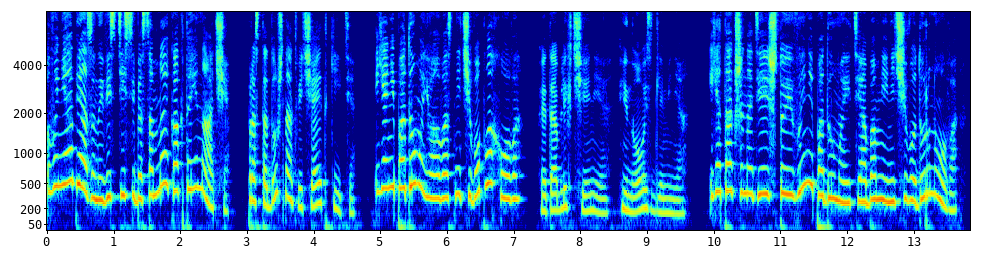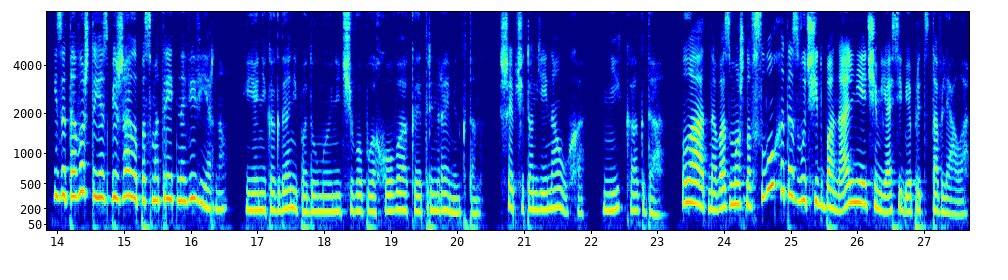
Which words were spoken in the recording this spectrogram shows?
«Вы не обязаны вести себя со мной как-то иначе», — простодушно отвечает Кити. «Я не подумаю о вас ничего плохого». Это облегчение и новость для меня. Я также надеюсь, что и вы не подумаете обо мне ничего дурного из-за того, что я сбежала посмотреть на Виверну. «Я никогда не подумаю ничего плохого о Кэтрин Ремингтон», — шепчет он ей на ухо. «Никогда». Ладно, возможно, вслух это звучит банальнее, чем я себе представляла.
